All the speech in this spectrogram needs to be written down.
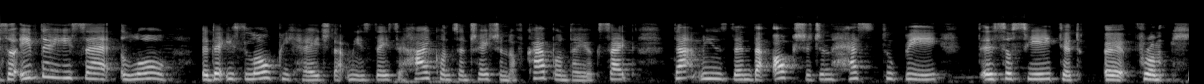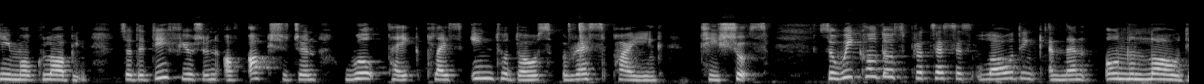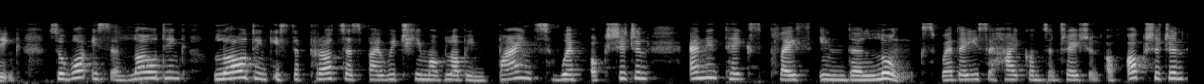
so if there is a low there is low pH, that means there is a high concentration of carbon dioxide. That means then the oxygen has to be associated uh, from hemoglobin. So the diffusion of oxygen will take place into those respiring tissues. So we call those processes loading and then unloading. So what is a loading? Loading is the process by which hemoglobin binds with oxygen and it takes place in the lungs where there is a high concentration of oxygen.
